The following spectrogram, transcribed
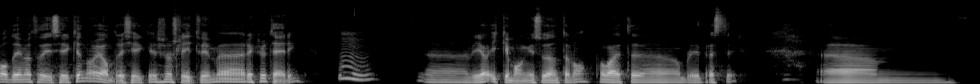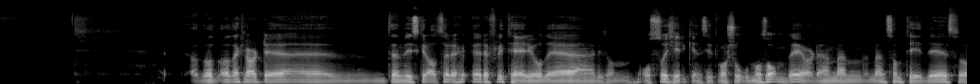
både i Metodistkirken og i andre kirker så sliter vi med rekruttering. Mm. Eh, vi har ikke mange studenter nå på vei til å bli prester. Ja, og det er klart, det, til en viss grad så reflekterer jo det liksom, også kirkens situasjon og sånn, det gjør det. Men, men samtidig så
